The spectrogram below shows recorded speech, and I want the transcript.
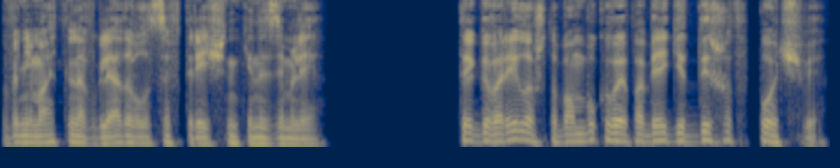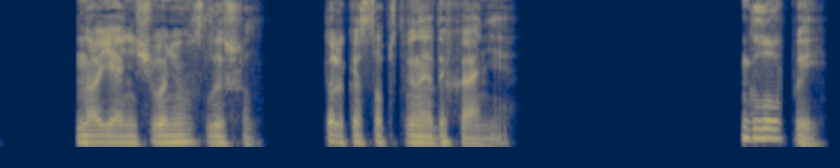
внимательно вглядывался в трещинки на земле. Ты говорила, что бамбуковые побеги дышат в почве, но я ничего не услышал, только собственное дыхание. Глупый.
